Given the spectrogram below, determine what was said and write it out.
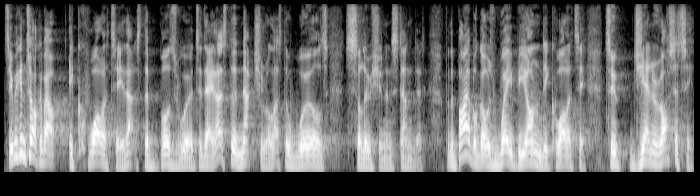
See, we can talk about equality, that's the buzzword today. That's the natural, that's the world's solution and standard. But the Bible goes way beyond equality to generosity.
